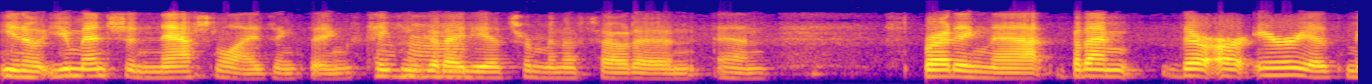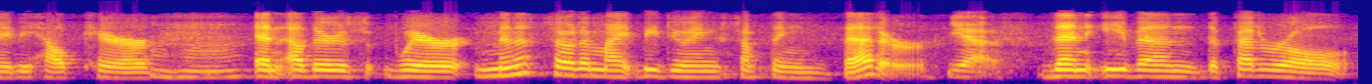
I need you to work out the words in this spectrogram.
you know, you mentioned nationalizing things, taking good Mhm. ideas from Minnesota and, and spreading that. But I'm there are areas, maybe healthcare Mm-hmm. and others, where Minnesota might be doing something better Yes. than even the federal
